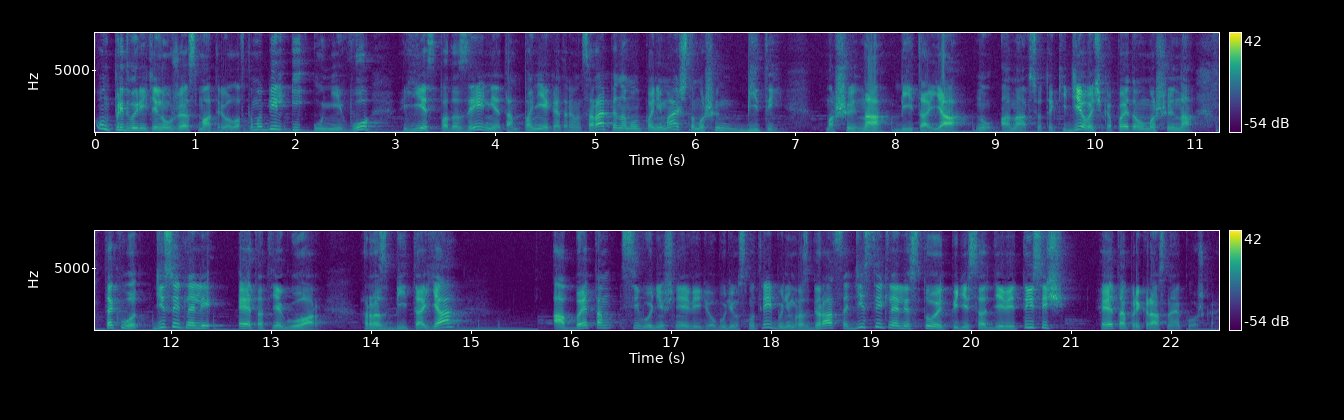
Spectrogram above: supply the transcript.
Он предварительно уже осматривал автомобиль, и у него есть подозрение, там по некоторым царапинам он понимает, что машин битый машина битая. Ну, она все-таки девочка, поэтому машина. Так вот, действительно ли этот Ягуар разбитая? Об этом сегодняшнее видео. Будем смотреть, будем разбираться, действительно ли стоит 59 тысяч эта прекрасная кошка.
